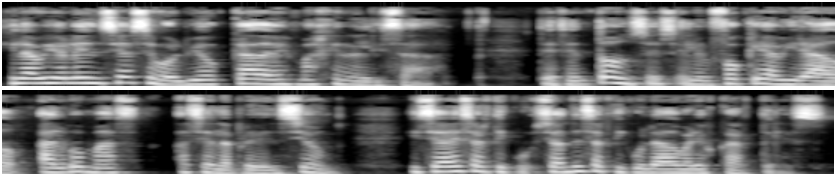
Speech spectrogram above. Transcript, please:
y la violencia se volvió cada vez más generalizada. Desde entonces, el enfoque ha virado algo más hacia la prevención y se, han desarticulado varios cárteles.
